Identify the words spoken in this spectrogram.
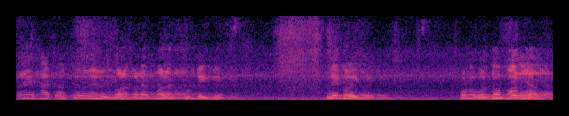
કાંઈ ખાતું થયું ને ભળકડે બળદ છૂટી ગયો. નીકળી ગયો. થોડો વધો પાણી આવે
